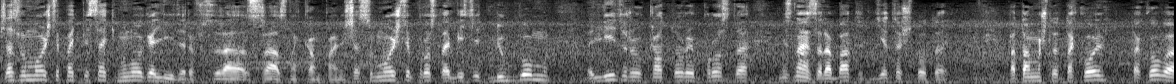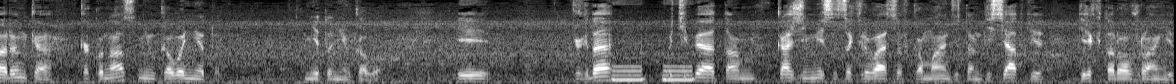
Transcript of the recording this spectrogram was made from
Сейчас вы можете подписать много лидеров с разных компаний. Сейчас вы можете просто объяснить любому лидеру, который просто, не знаю, зарабатывает где-то что-то. Потому что такой, такого рынка, как у нас, ни у кого нету. Нету ни у кого. И когда у тебя там каждый месяц закрывается в команде там десятки директоров в ранге,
